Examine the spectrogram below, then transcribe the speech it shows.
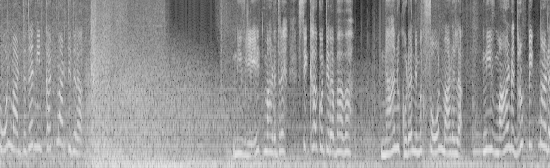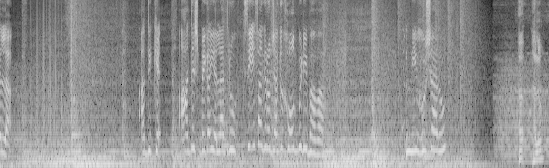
ಫೋನ್ ಮಾಡ್ತಿದ್ರೆ ನೀವ್ ಕಟ್ ಮಾಡ್ತಿದ್ದೀರಾ? ನೀವ್ ಲೇಟ್ ಮಾಡಿದ್ರೆ ಸಿಕ್ಕಾಕೋತೀರಾ ಭಾವ? ನಾನು ಕೂಡ ನಿಮಗ್ ಫೋನ್ ಮಾಡಲ್ಲ. ನೀವ್ ಮಾಡಿದ್ರು ಪಿಕ್ ಮಾಡಲ್ಲ. ಅದಕ್ಕೆ ಆದಷ್ಟು ಬೇಗ ಎಲ್ಲಾದ್ರೂ ಸೇಫ್ ಆಗಿರೋ ಜಾಗಕ್ಕೆ ಹೋಗ್ಬಿಡಿ ಭಾವ. ನೀವು ಹುಷಾರು? ಹಲೋ?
